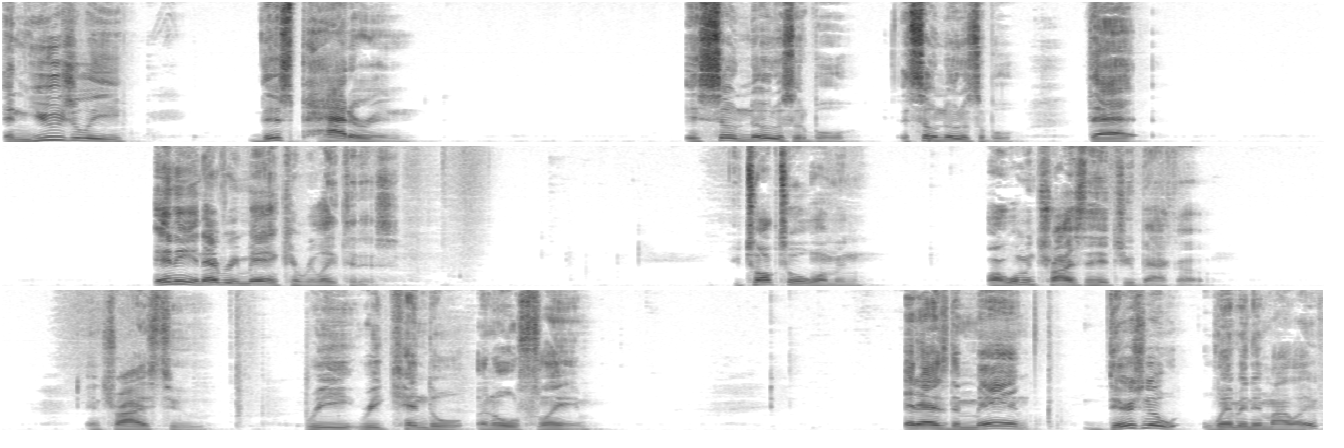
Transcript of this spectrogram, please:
And usually, this pattern is so noticeable it's so noticeable that any and every man can relate to this. You talk to a woman, or a woman tries to hit you back up and tries to re rekindle an old flame. And as the man, there's no women in my life.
